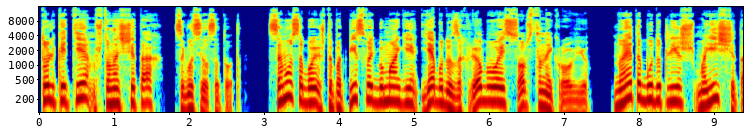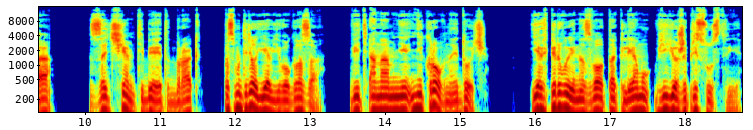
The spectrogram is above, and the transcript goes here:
«Только те, что на счетах», — согласился тот. «Само собой, что подписывать бумаги я буду захлебываясь собственной кровью. Но это будут лишь мои счета». «Зачем тебе этот брак?» — посмотрел я в его глаза. «Ведь она мне не кровная дочь». Я впервые назвал так Лему в ее же присутствии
